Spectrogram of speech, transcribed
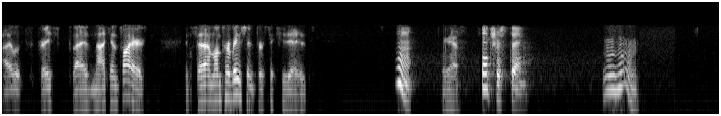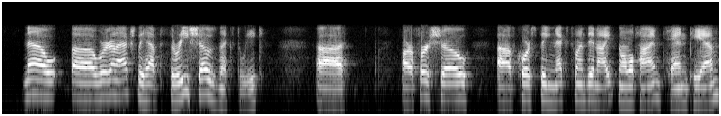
I was great. I had not getting fired. Instead, I'm on probation for 60 days. Hmm. Yeah. Interesting. Mhm. Now, uh, we're going to actually have three shows next week. Uh, our first show, uh, of course, being next Wednesday night, normal time, 10 p.m.,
